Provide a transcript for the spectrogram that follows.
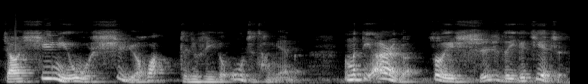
将虚拟物视觉化，这就是一个物质层面的。那么第二个，作为实质的一个介质，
